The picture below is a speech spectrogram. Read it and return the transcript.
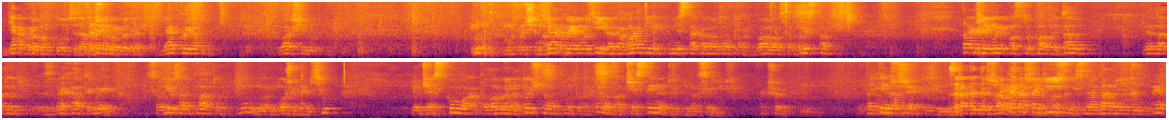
Дякую. вам, хлопці, за те, що робите. Дякую вашим. Ми. Дякуємо цій громаді міста Конотопа, вам особисто. Також ми поступали там, не дадуть збрехати ми свою зарплату, ну, може не всю, ну частково, половина точно входила, ну, на запчастини, то на все інше. Так що такі наші, Заради держави. така наша дійсність на даний момент.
